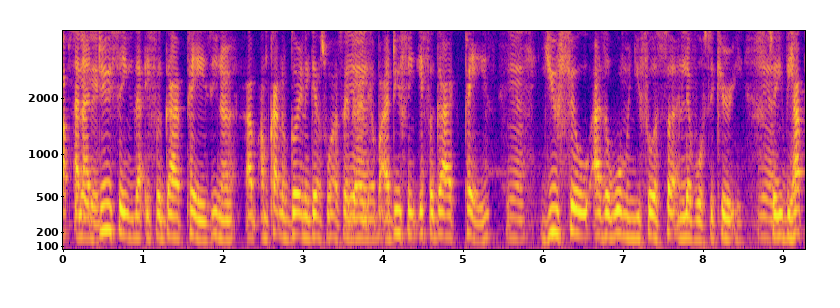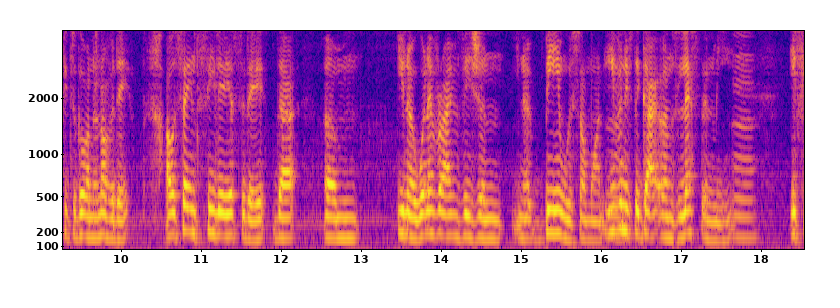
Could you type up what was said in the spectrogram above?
Absolutely. And. I do think that if a guy pays, you know, I'm, I'm kind of going against what I said Yeah. earlier, but I do think if a guy pays, Yeah. you feel, as a woman, you feel a certain level of security. Yeah. So you'd be happy to go on another date. I was saying to Cilia yesterday that, um, you know, whenever I envision, you know, being with someone, Mm. even if the guy earns less than me, if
